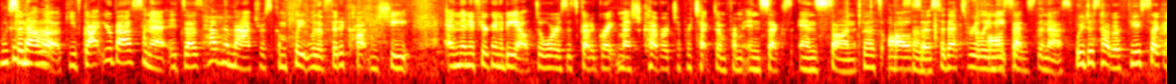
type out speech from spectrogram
Look so now that. look, you've got your bassinet. It does have the mattress complete with a fitted cotton sheet. And then if you're going to be outdoors, it's got a great mesh cover to protect them from insects and sun. That's awesome. Also, so that's really awesome. neat. That's the nest. We just have a few seconds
